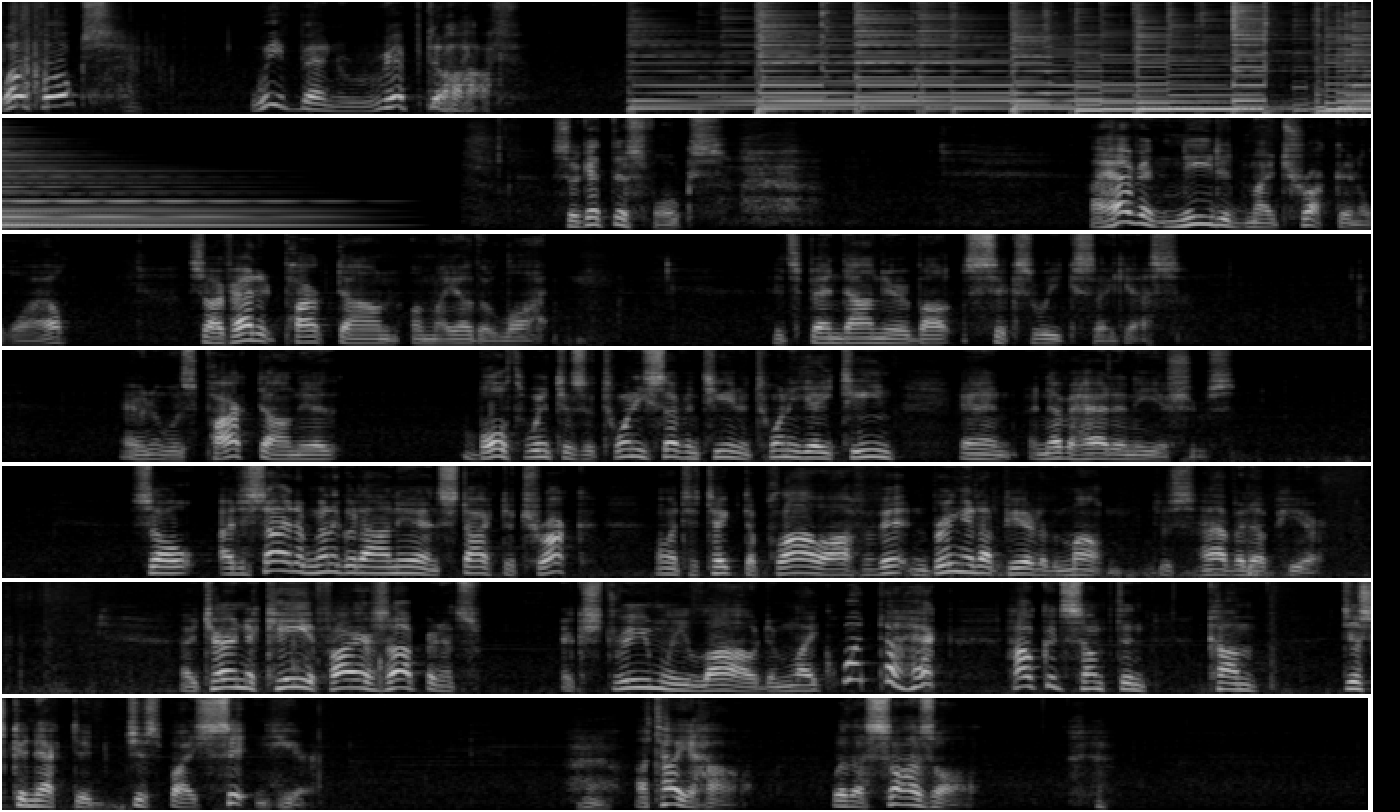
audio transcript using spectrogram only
Well, folks, we've been ripped off. So get this, folks. I haven't needed my truck in a while, so I've had it parked down on my other lot. It's been down there about six weeks, I guess. And it was parked down there both winters of 2017 and 2018, and I never had any issues. So I decided I'm going to go down there and start the truck. I want to take the plow off of it and bring it up here to the mountain. Just have it up here. I turn the key, it fires up, and it's extremely loud. I'm like, what the heck? How could something come disconnected just by sitting here? I'll tell you how. With a sawzall.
